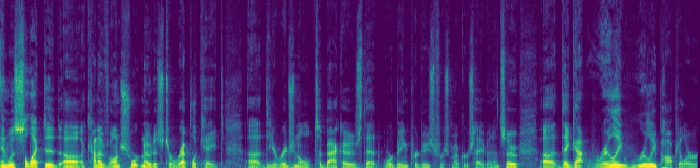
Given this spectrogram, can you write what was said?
and was selected uh, kind of on short notice to replicate uh, the original tobaccos that were being produced for Smokers Haven, and so uh, they got really, really popular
